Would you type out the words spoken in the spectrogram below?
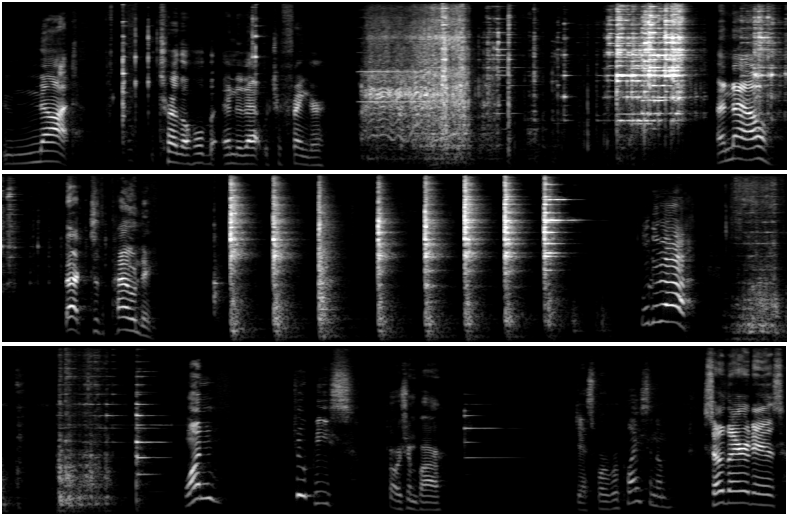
do not try to hold the end of that with your finger. And now, back to the pounding. Look at that. One, two-piece torsion bar. Guess we're replacing them. So there it is, a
